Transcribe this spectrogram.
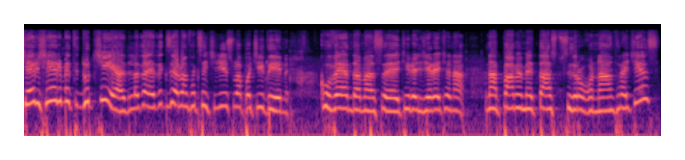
χέρι-χέρι με την Τουρκία. Δηλαδή δεν ξέρω αν θα ξεκινήσουμε από εκεί την κουβέντα μας, ε, κύριε Λιγερέ, και να, να πάμε μετά στους υδρογονάνθρακες.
